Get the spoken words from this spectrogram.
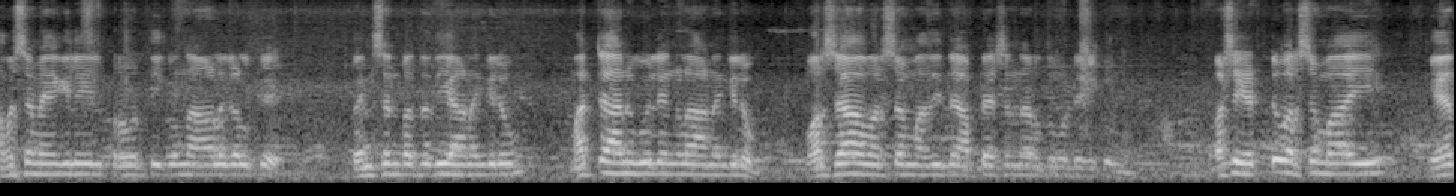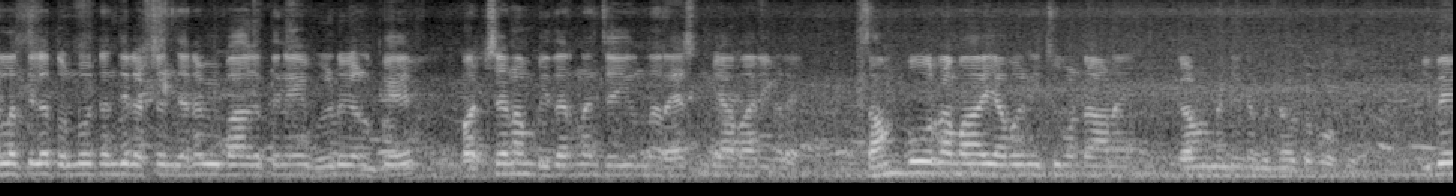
അവശ്യ മേഖലയിൽ പ്രവർത്തിക്കുന്ന ആളുകൾക്ക് പെൻഷൻ പദ്ധതിയാണെങ്കിലും മറ്റ് ആനുകൂല്യങ്ങളാണെങ്കിലും വർഷാവർഷം അതിന്റെ അപ്ഡേഷൻ നടന്നുകൊണ്ടിരിക്കുന്നു. പക്ഷേ എട്ട് വർഷമായി കേരളത്തിലെ തൊണ്ണൂറ്റഞ്ച് ലക്ഷം ജനവിഭാഗത്തിന് വീടുകൾക്ക് ഭക്ഷണം വിതരണം ചെയ്യുന്ന റേഷൻ വ്യാപാരികളെ സമ്പൂർണമായി അവഗണിച്ചുകൊണ്ടാണ് ഗവൺമെന്റിന്റെ മുന്നോട്ട് പോക്ക് ഇത്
